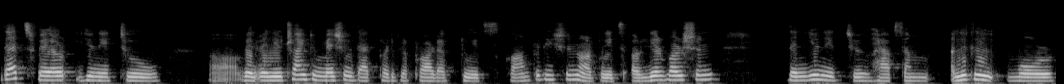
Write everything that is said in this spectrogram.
That's where you need to uh, when, when you're trying to measure that particular product to its competition or to its earlier version then you need to have some a little more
